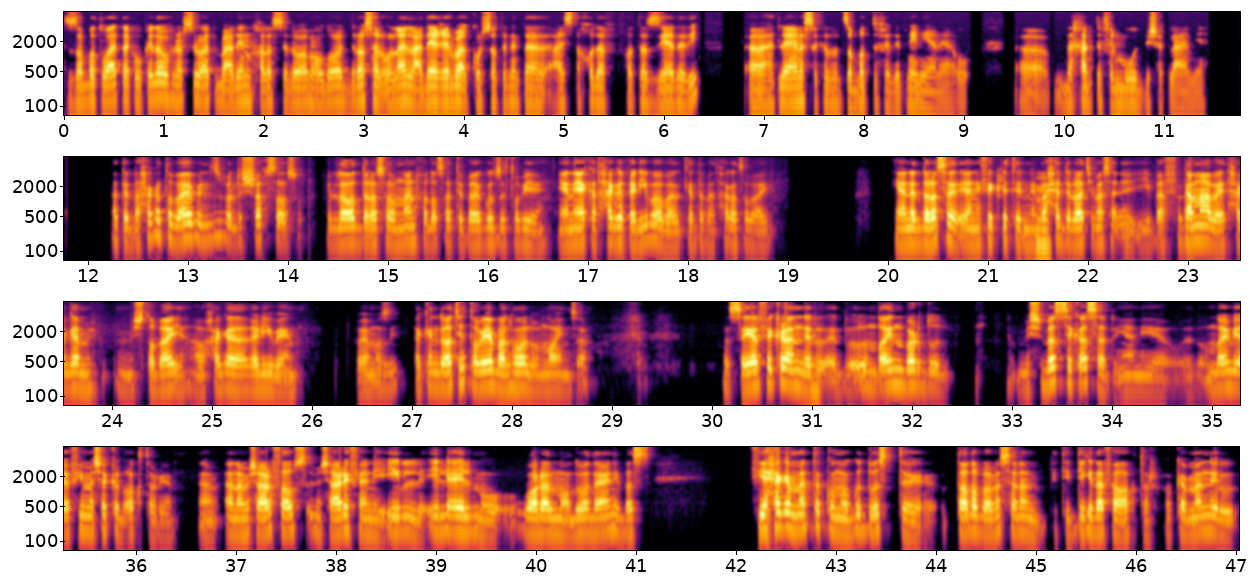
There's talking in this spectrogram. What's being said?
تظبط وقتك وكده وفي نفس الوقت بعدين خلاص اللي هو موضوع الدراسة الأونلاين العادية غير بقى الكورسات اللي أنت عايز تاخدها في الفترة الزيادة دي هتلاقي نفسك كده اتظبطت في الاثنين يعني أو دخلت في ال mood بشكل عام يعني. هتبقى حاجة طبيعية بالنسبة للشخص أقصد. اللي هو الدراسة أونلاين خلاص هتبقى جزء طبيعي. يعني هي كانت حاجة غريبة وبعد كده بقت حاجة طبيعية. يعني الدراسة يعني فكرة إن الواحد دلوقتي مثلا يبقى في جامعة بقت حاجة مش طبيعية أو حاجة غريبة يعني. فاهم قصدي؟ لكن دلوقتي الطبيعي بقى اللي هو الأونلاين صح؟ بس هي الفكرة إن الأونلاين برضو مش بس كسل يعني الأونلاين بيبقى فيه مشاكل أكتر يعني. أنا مش عارف أوص... مش عارف يعني إيه ال... إيه العلم ورا الموضوع ده يعني. بس في حاجة أما أنت تكون موجود وسط طلبة مثلا بتديك دفع أكتر وكمان ال...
